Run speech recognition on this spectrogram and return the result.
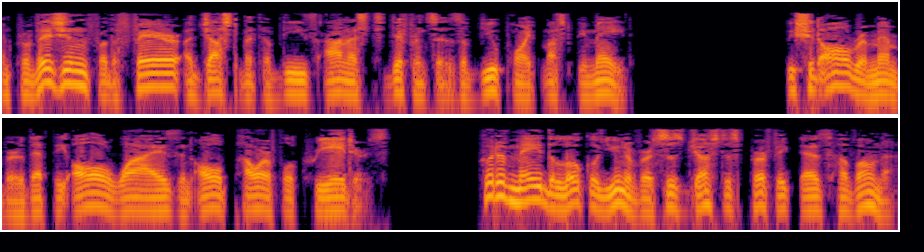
and provision for the fair adjustment of these honest differences of viewpoint must be made. We should all remember that the all-wise and all-powerful creators could have made the local universes just as perfect as Havona.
